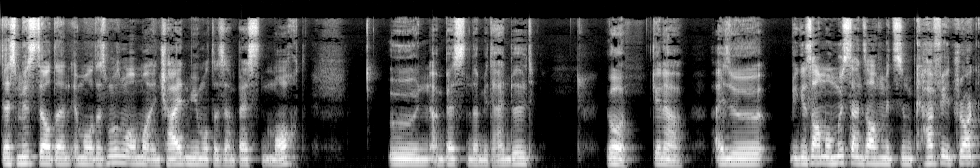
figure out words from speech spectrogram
das müsst ihr dann immer, das muss man immer entscheiden, wie man das am besten macht und am besten damit handelt. Ja, genau. Also, wie gesagt, man muss dann sagen, mit so einem Kaffeetruck,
